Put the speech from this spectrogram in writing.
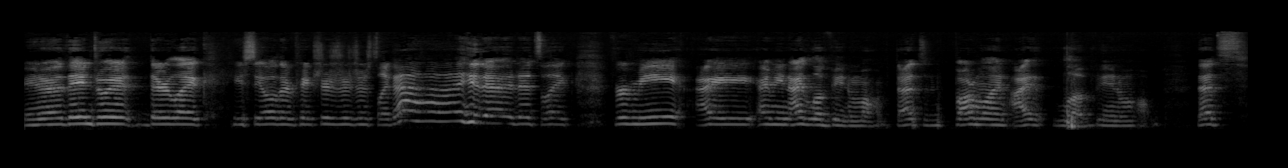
You know, they enjoy it. They're like, you see all their pictures are just like, ah, you know, and it's like, for me, I, I mean, I love being a mom. That's bottom line. I love being a mom. That's,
